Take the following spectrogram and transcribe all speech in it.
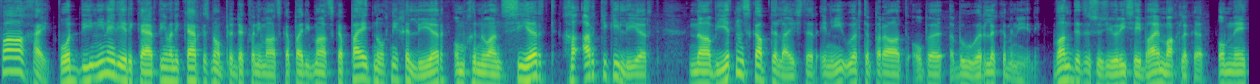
vaagheid word die, nie net deur die kerk nie, want die kerk is maar 'n produk van die maatskappy. Die maatskappy het nog nie geleer om genuanceerd, geartikuleerd na wetenskap te luister en hieroor te praat op 'n behoorlike manier nie. Want dit is soos Yuri sê baie makliker om net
